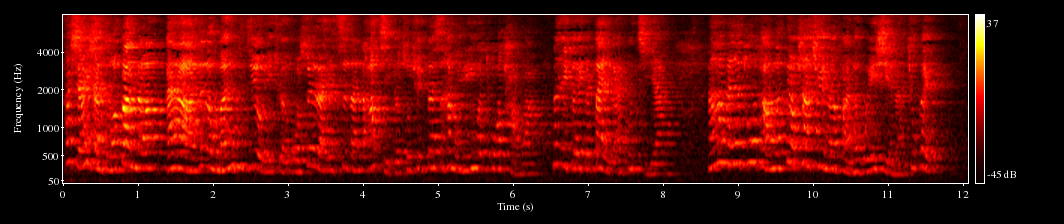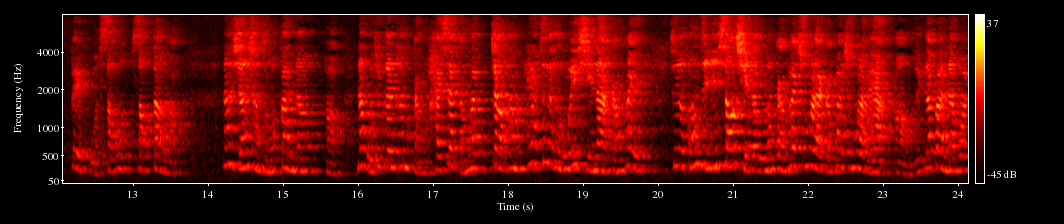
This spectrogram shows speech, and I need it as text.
他想一想怎么办呢？哎呀，这个门只有一个，我虽然一次能拉几个出去，但是他们一定会脱逃啊。那一个一个带也来不及啊。然后人家脱逃呢，掉下去呢，反而危险了，就会被火烧烧到啊。那想想怎么办？我就跟他们赶，还是要赶快叫他们。哎呀，这个很危险呐，赶快，这个房子已经烧起来了，我们赶快出来，赶快出来呀！啊，要不然呢会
